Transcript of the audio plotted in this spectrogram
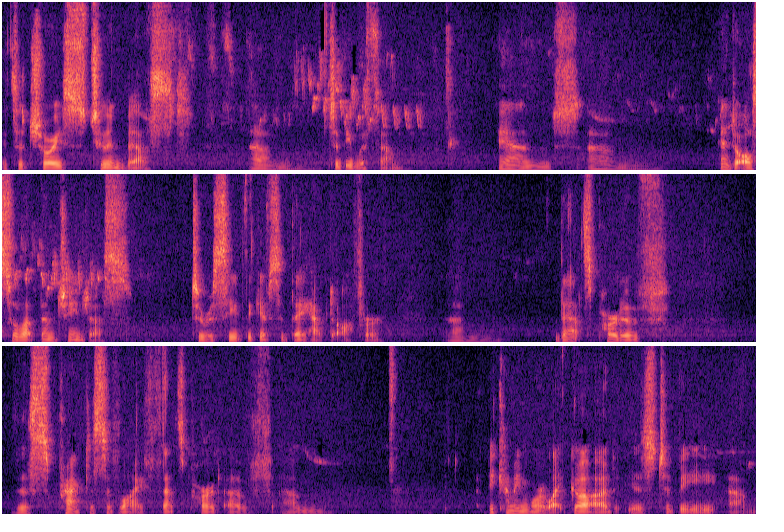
it's a choice to invest, um, to be with them, and, um, and to also let them change us, to receive the gifts that they have to offer. Um, that's part of this practice of life, that's part of um, becoming more like God, is to be um,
